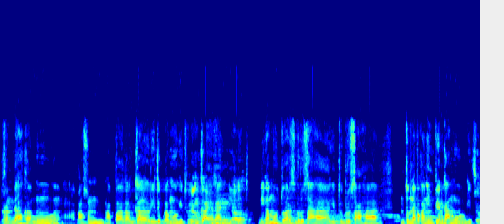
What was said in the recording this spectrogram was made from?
rendah kamu langsung apa gagal hidup kamu gitu. Enggak ya kan? Gitu. jadi kamu tuh harus berusaha gitu berusaha untuk mendapatkan impian kamu gitu.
